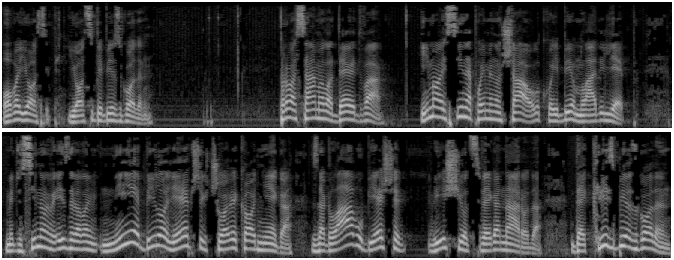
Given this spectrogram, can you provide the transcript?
Ovo je Josip. Josip je bio zgodan. Prva Samuela 9.2. Imao je sina po imenu Šaul, koji je bio mladi lijep. Među sinovima Izraelovim nije bilo ljepšeg čovjeka od njega. Za glavu bješe viši od svega naroda. Da je Krist bio zgodan,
